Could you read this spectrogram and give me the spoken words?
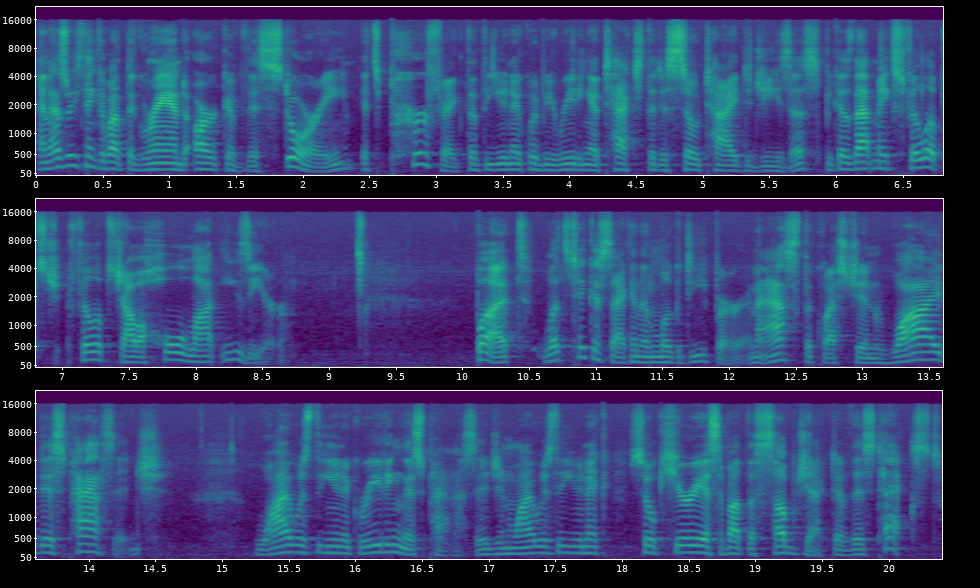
And as we think about the grand arc of this story, it's perfect that the eunuch would be reading a text that is so tied to Jesus, because that makes Philip's, Philip's job a whole lot easier. But let's take a second and look deeper and ask the question why this passage? Why was the eunuch reading this passage, and why was the eunuch so curious about the subject of this text?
